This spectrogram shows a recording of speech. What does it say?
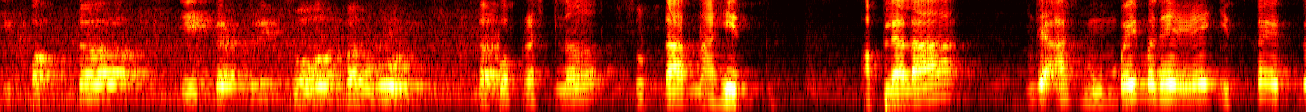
की फक्त एकत्रित झोन बनवून सर्व प्रश्न सुटणार नाहीत. आपल्याला म्हणजे आज मुंबईमध्ये इतकं एक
